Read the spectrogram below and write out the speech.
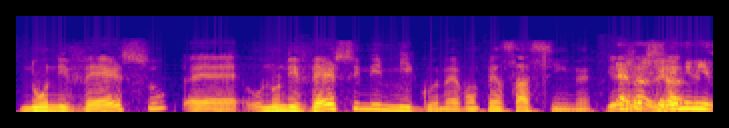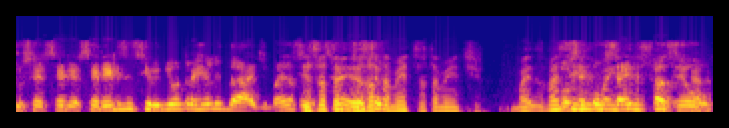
no universo, é, no universo inimigo, né? Vamos pensar assim, né? É, Já- não, seria já- inimigo, ser, seria, ser eles inseridos em outra realidade. Mas assim, Exata- você, exatamente, exatamente. Mas, mas você consegue fazer cara. o.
